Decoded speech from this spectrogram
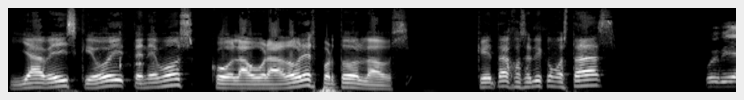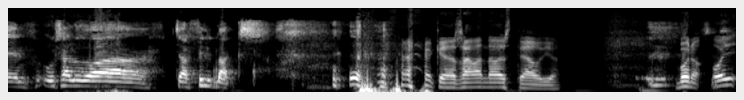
Ya veis que hoy tenemos colaboradores por todos lados. ¿Qué tal, José Luis? ¿Cómo estás? Muy bien, un saludo a Charfield Max. que nos ha mandado este audio. Bueno, hoy.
